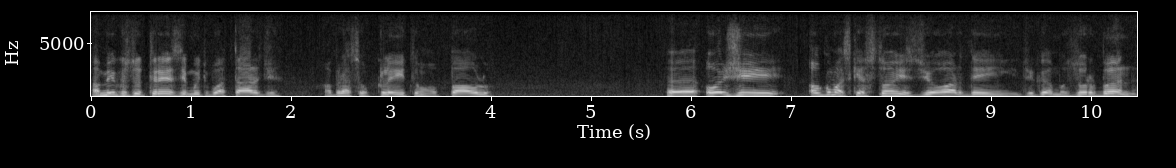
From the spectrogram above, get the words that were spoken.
Amigos do 13, muito boa tarde. Um abraço ao Cleiton, ao Paulo. Uh, hoje, algumas questões de ordem, digamos, urbana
